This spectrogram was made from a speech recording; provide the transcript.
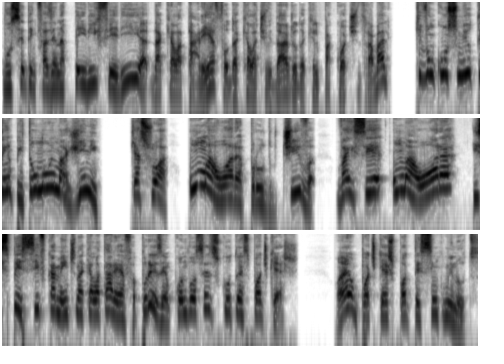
você tem que fazer na periferia daquela tarefa, ou daquela atividade, ou daquele pacote de trabalho, que vão consumir o tempo. Então não imaginem que a sua uma hora produtiva vai ser uma hora especificamente naquela tarefa. Por exemplo, quando vocês escutam esse podcast, é? o podcast pode ter cinco minutos.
